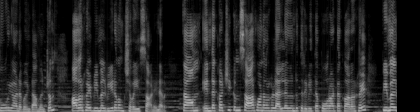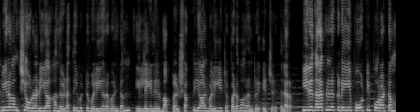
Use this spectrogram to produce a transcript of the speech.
சூறையாட வேண்டாம் என்றும் அவர்கள் விமல் வீரவங்சவை சாடினர். தாம் எந்த கட்சிக்கும் சார்பானவர்கள் அல்ல என்று தெரிவித்த போராட்டக்காரர்கள் விமல் வீரவங்சி உடனடியாக அந்த இடத்தை விட்டு வெளியேற வேண்டும். இல்லையெனில் மக்கள் சக்தியால் வெளியேற்றப்படுவார் என்று எச்சரித்தனர். இரு தரப்பினருக்கிடையே போட்டி போராட்டம்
